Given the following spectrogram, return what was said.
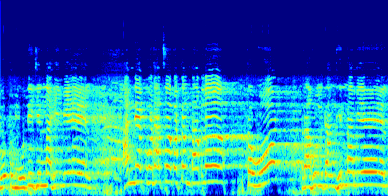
वोट मोदीजींनाही मिळेल. अन्य कोणाचं बटन दाबलं तर वोट राहुल गांधींना मिळेल.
